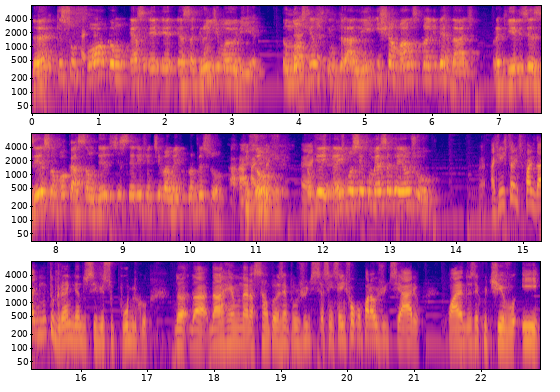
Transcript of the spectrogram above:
né, que sufocam essa, essa grande maioria. Então, nós temos que entrar ali e chamá-los para a liberdade, para que eles exerçam a vocação deles de serem efetivamente professor. Então, é, okay? gente... aí você começa a ganhar o jogo. A gente tem uma disparidade muito grande dentro do serviço público, da, da, da remuneração, por exemplo, o judici... assim, se a gente for comparar o judiciário com a área do executivo e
